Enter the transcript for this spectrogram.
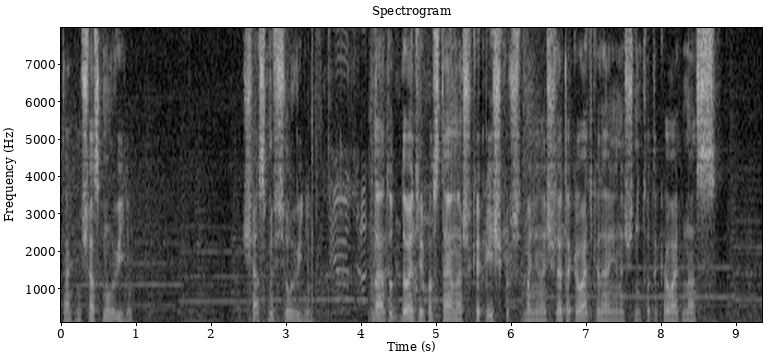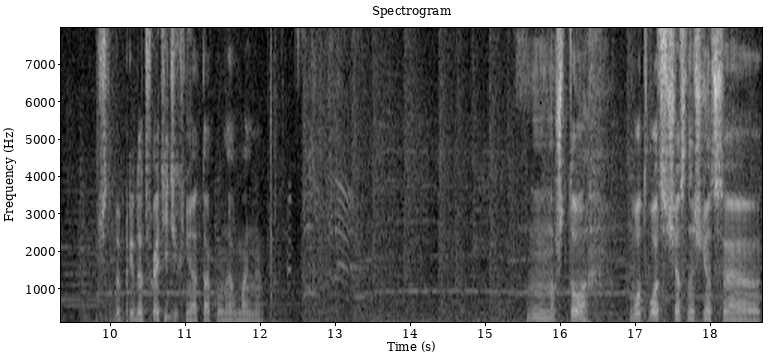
Так, ну сейчас мы увидим. Сейчас мы все увидим. Да, тут давайте поставим наших копейщиков, чтобы они начали атаковать, когда они начнут атаковать нас. Чтобы предотвратить их атаку нормальную. Ну что, вот-вот сейчас начнется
